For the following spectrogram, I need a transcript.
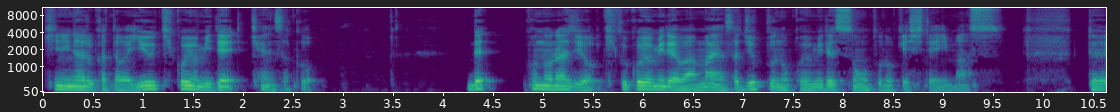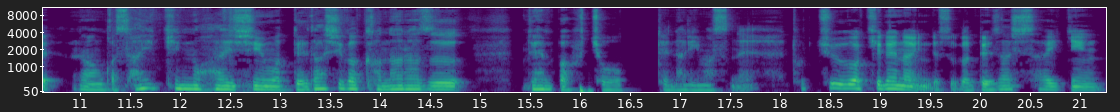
気になる方は、有機暦で検索を。で、このラジオ、聞く暦では毎朝10分の暦レッスンをお届けしています。で、なんか最近の配信は出だしが必ず電波不調ってなりますね。途中は切れないんですが、出だし最近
